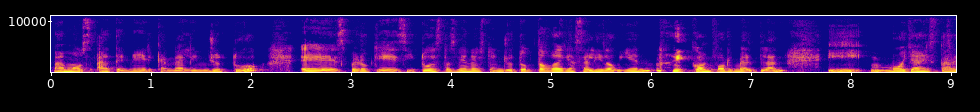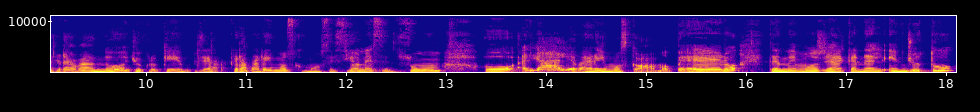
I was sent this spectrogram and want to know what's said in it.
Vamos a tener canal en YouTube. Eh, espero que si tú estás viendo esto en YouTube, todo haya salido bien y conforme al plan. Y voy a estar grabando, yo creo que grabaremos como sesiones en Zoom o ya le veremos cómo, pero tenemos ya canal en YouTube,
